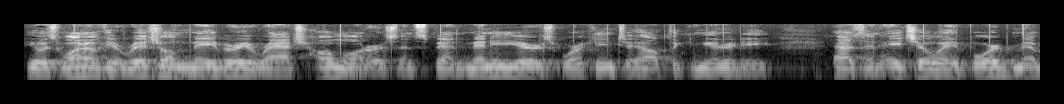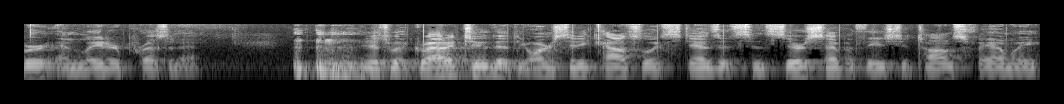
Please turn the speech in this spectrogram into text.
He was one of the original Mayberry Ranch homeowners and spent many years working to help the community as an HOA board member and later president. it is with gratitude that the Orange City Council extends its sincere sympathies to Tom's family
